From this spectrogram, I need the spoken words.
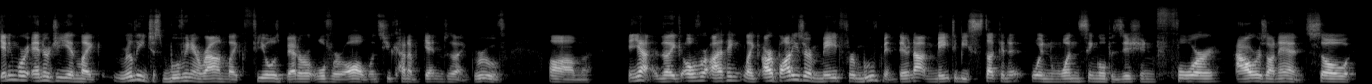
getting more energy and like really just moving around like feels better overall once you kind of get into that groove. Um, and yeah, like over, I think like our bodies are made for movement. They're not made to be stuck in it in one single position for hours on end. So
